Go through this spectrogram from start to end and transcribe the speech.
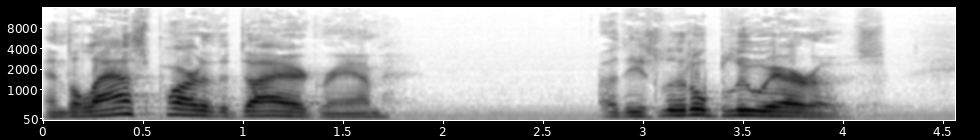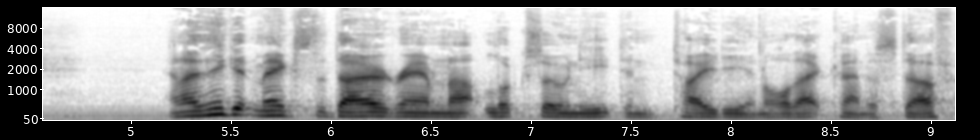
And the last part of the diagram are these little blue arrows. And I think it makes the diagram not look so neat and tidy and all that kind of stuff.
